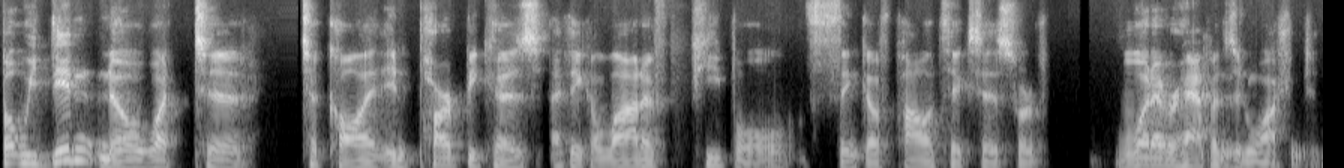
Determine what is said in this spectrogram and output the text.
But we didn't know what to to call it in part because I think a lot of people think of politics as sort of whatever happens in Washington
